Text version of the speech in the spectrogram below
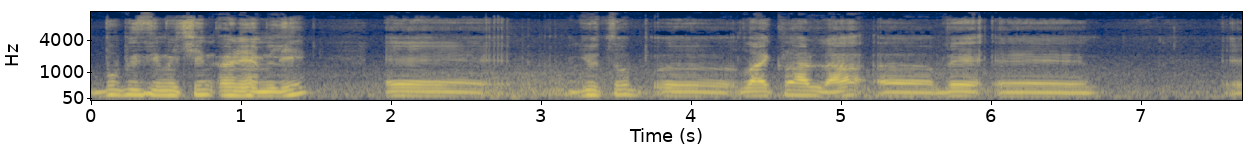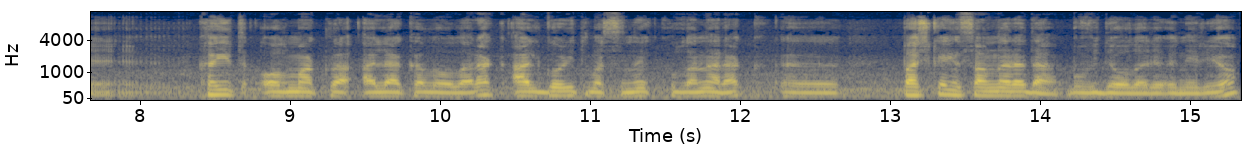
Bu bizim için önemli. YouTube e, like'larla e, ve e, e, kayıt olmakla alakalı olarak algoritmasını kullanarak e, başka insanlara da bu videoları öneriyor.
